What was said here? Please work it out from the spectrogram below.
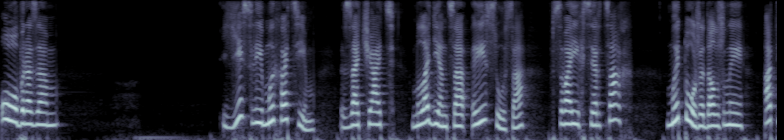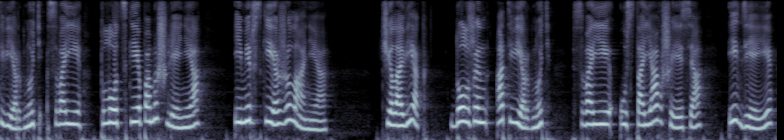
образом. Если мы хотим зачать младенца Иисуса в своих сердцах, мы тоже должны отвергнуть свои плотские помышления и мирские желания – человек должен отвергнуть свои устоявшиеся идеи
